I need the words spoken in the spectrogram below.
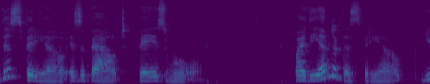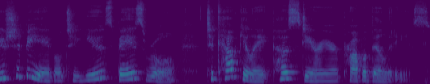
This video is about Bayes' rule. By the end of this video, you should be able to use Bayes' rule to calculate posterior probabilities.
